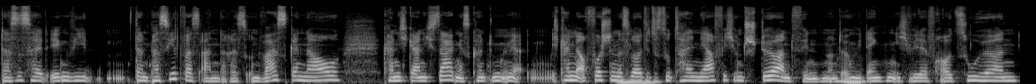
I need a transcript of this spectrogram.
Das ist halt irgendwie, dann passiert was anderes. Und was genau, kann ich gar nicht sagen. Es könnte mir, ich kann mir auch vorstellen, dass Leute das total nervig und störend finden und irgendwie mhm. denken, ich will der Frau zuhören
